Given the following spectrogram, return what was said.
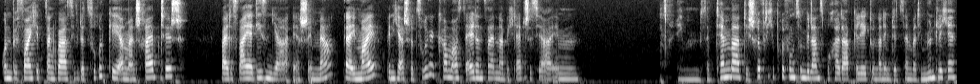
Und bevor ich jetzt dann quasi wieder zurückgehe an meinen Schreibtisch, weil das war ja diesen Jahr erst im, März, äh, im Mai, bin ich ja schon zurückgekommen aus der Elternzeit. Dann habe ich letztes Jahr im, im September die schriftliche Prüfung zum Bilanzbuchhalter abgelegt und dann im Dezember die mündliche.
